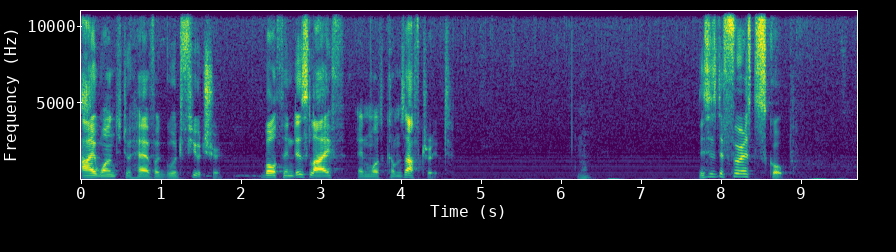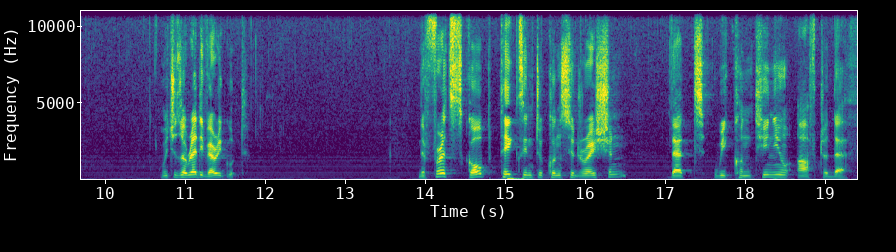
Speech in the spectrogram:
I want to have a good future, both in this life and what comes after it. No? This is the first scope, which is already very good. The first scope takes into consideration that we continue after death.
